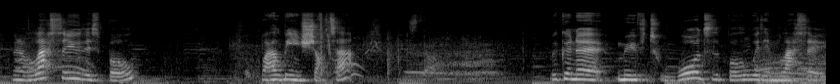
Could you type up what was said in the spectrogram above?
I'm going to lasso this bull while being shot at. We're going to move towards the bull with him lassoed.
